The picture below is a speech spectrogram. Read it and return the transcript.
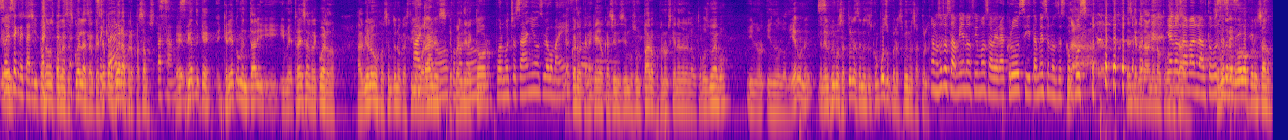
Soy secretario. Sí, pasamos por las escuelas, aunque sea por fuera, pero pasamos. Pasamos. Eh, fíjate que quería comentar y, me traes al recuerdo al biólogo José Antonio Castillo Morales, que fue el director. Por muchos años, luego maestro. Me acuerdo que en aquella ocasión hicimos un paro porque no nos querían dar el autobús nuevo. Y, y, nos lo dieron, ¿eh? En él fuimos a Tula, se nos descompuso, pero fuimos a Tula. A nosotros también nos fuimos a Veracruz y también se nos descompuso. es que nos daban un autobús Ya nos daban autobuses. Según era nuevo, pero usado.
